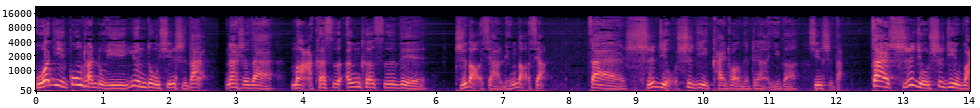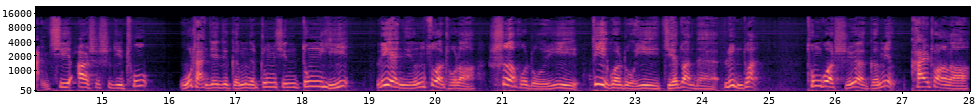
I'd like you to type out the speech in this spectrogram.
国际共产主义运动新时代，那是在马克思、恩格斯的指导下、领导下，在十九世纪开创的这样一个新时代。在十九世纪晚期、二十世纪初，无产阶级革命的中心东移，列宁做出了社会主义帝国主义阶段的论断，通过十月革命开创了。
